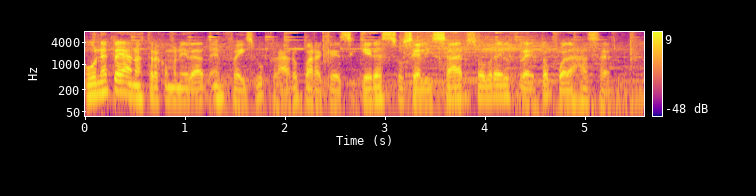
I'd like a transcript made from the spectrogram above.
únete a nuestra comunidad en Facebook, claro, para que si quieres socializar sobre el reto puedas hacerlo.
